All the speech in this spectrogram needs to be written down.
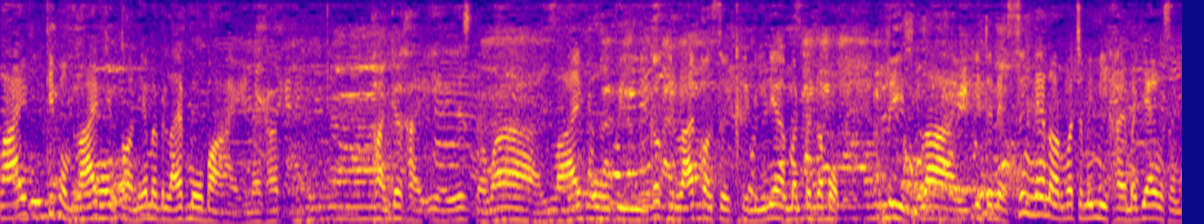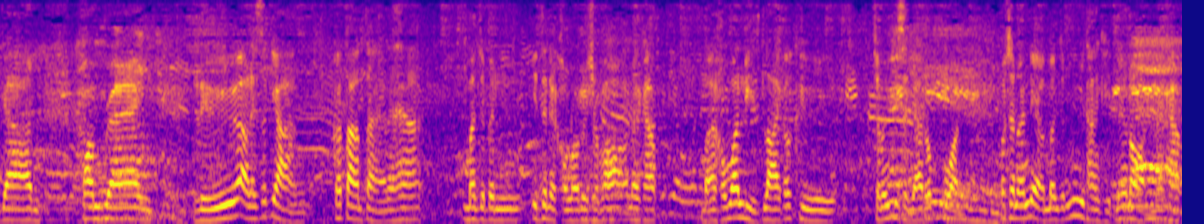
ไลฟ์ที่ผมไลฟ์อยู่ตอนนี้มันเป็นไลฟ์โมบายนะครับขอบคุณครับ ผ่านเครือข่าย AIS แต่ว่าไลฟ์ OB ก็คือไลฟ์คอนเสิร์ตคืนนี้เนี่ยมันเป็นระบบ lead line อินเทอร์เน็ตซึ่งแน่นอนว่าจะไม่มีใครมาแย่งสัญญาณ ความแรง หรืออะไรสักอย่างก็ตามแต่นะฮะ มันจะเป็นอินเทอร์เน็ตของเราโดยเฉพาะนะครับ หมายความว่า lead line ก็คือ จะไม่มีสัญญาณรบกวน เพราะฉะนั้นเนี่ยมันจะไม่มีทางผิดแน่นอนนะครับ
